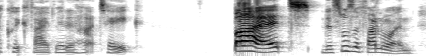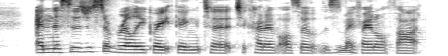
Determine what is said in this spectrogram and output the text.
a quick five minute hot take, but this was a fun one. And this is just a really great thing to, to kind of also, this is my final thought.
